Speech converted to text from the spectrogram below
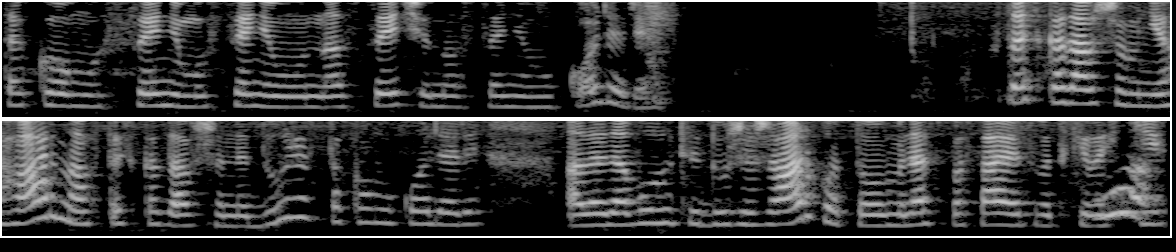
Такому синьому, синьому, насичено синьому кольорі. Хтось сказав, що мені гарно, а хтось сказав, що не дуже в такому кольорі. Але на вулиці дуже жарко, то мене спасають такі легкі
